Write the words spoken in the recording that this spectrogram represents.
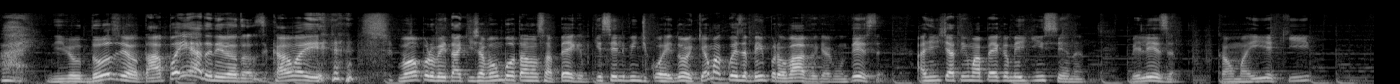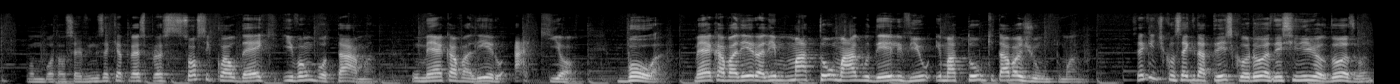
Ai, nível 12, ó, tá apanhado nível 12, calma aí. vamos aproveitar aqui, já vamos botar a nossa pega, porque se ele vir de corredor, que é uma coisa bem provável que aconteça, a gente já tem uma pega meio que em cena. Beleza? Calma aí aqui, Vamos botar os servinhos aqui atrás pra só ciclar o deck. E vamos botar, mano, o Meia Cavaleiro aqui, ó. Boa! Meia Cavaleiro ali matou o mago dele, viu? E matou o que tava junto, mano. Será que a gente consegue dar três coroas nesse nível 12, mano?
